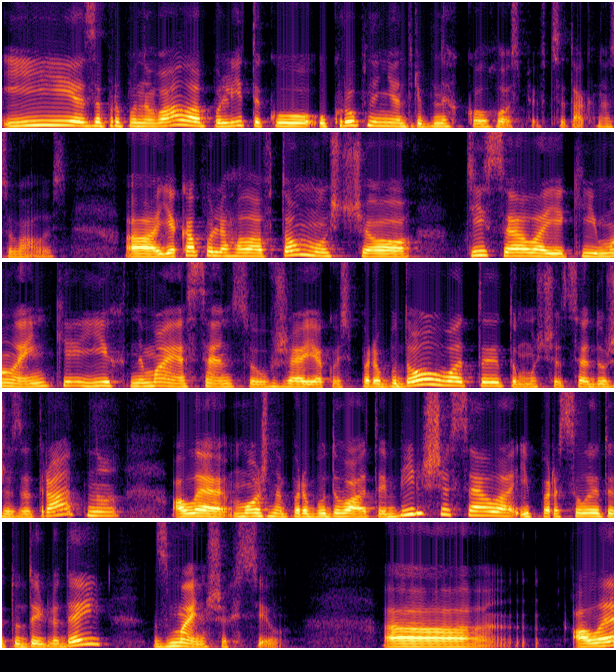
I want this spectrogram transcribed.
І запропонувала політику укрупнення дрібних колгоспів, це так називалось, яка полягала в тому, що ті села, які маленькі, їх немає сенсу вже якось перебудовувати, тому що це дуже затратно, але можна перебудувати більші села і переселити туди людей з менших сіл. Але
